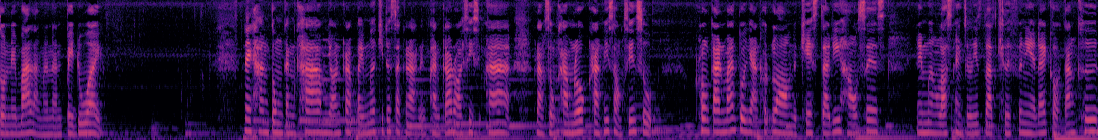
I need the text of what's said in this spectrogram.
ตนในบ้านหลังนั้นๆ ไปด้วย ในทางตรงกันข้ามย้อนกลับไปเมื่อคิตศักราช 1945 หลังสงครามโลกครั้งที่สองสิ้นสุด โครงการบ้านตัวอย่างทดลอง The Case Study Houses ในเมืองลอสแองเจลิสรัฐแคลิฟอร์เนียได้ก่อตั้งขึ้น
